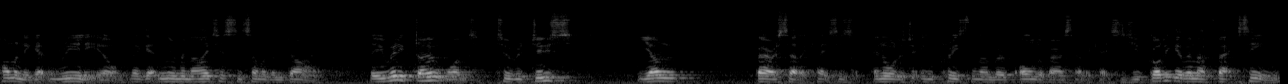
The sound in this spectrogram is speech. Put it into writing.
commonly get really ill. They get pneumonitis and some of them die. So you really don't want to reduce young varicella cases in order to increase the number of older varicella cases. You've got to give enough vaccine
